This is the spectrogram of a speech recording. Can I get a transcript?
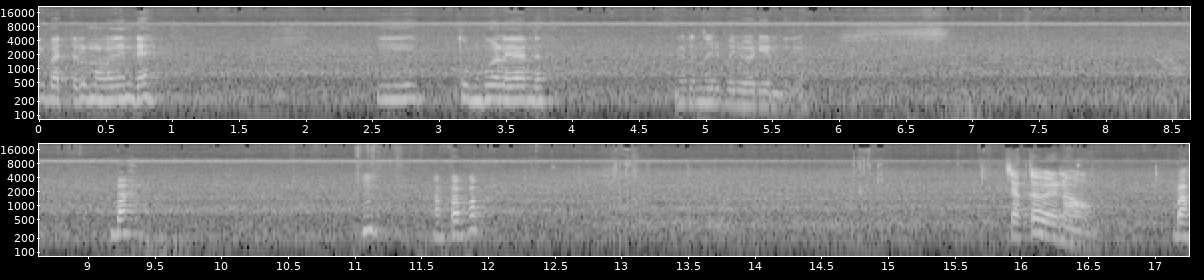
ഈ വറ്റൽമുളകിന്റെ ഈ തുമ്പ് കളയാണ്ട് ഇടുന്നൊരു പരിപാടി ഉണ്ടല്ലോ. ബാ അപ്പം ചക്ക വേണോ? ബാ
